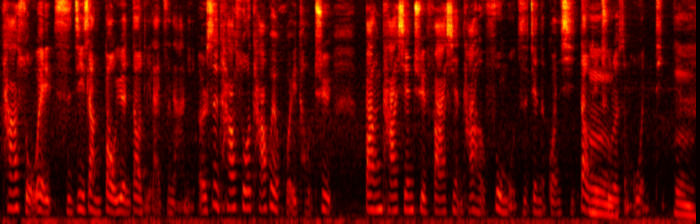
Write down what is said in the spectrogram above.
他所谓实际上抱怨到底来自哪里？而是他说他会回头去帮他先去发现他和父母之间的关系到底出了什么问题。嗯，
